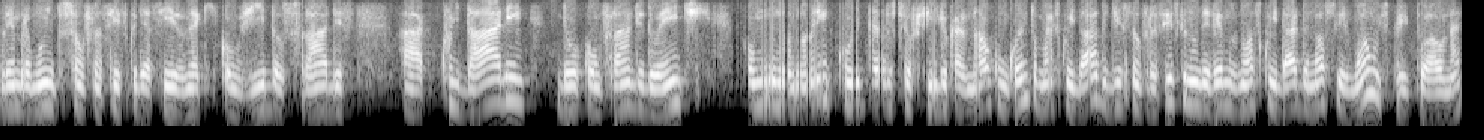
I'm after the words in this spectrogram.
lembra muito São Francisco de Assis, né? Que convida os frades a cuidarem do confrade doente como uma mãe cuida do seu filho carnal, com quanto mais cuidado, diz São Francisco, não devemos nós cuidar do nosso irmão espiritual, né?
